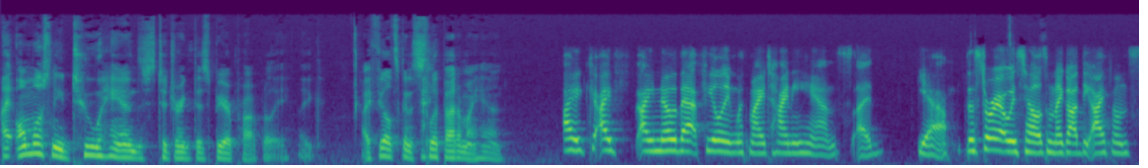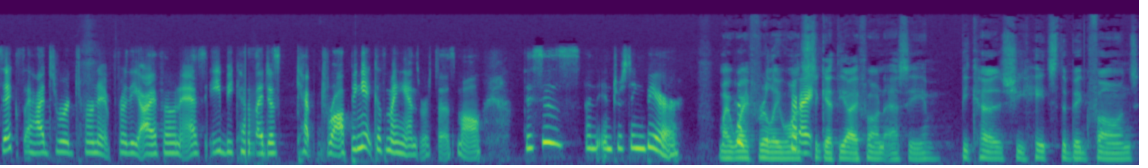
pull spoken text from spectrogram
I almost need two hands to drink this beer properly. Like, I feel it's going to slip out of my hand. I, I, I know that feeling with my tiny hands. I, yeah. The story I always tell is when I got the iPhone 6, I had to return it for the iPhone SE because I just kept dropping it because my hands were so small. This is an interesting beer. My wife really wants right. to get the iPhone SE because she hates the big phones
